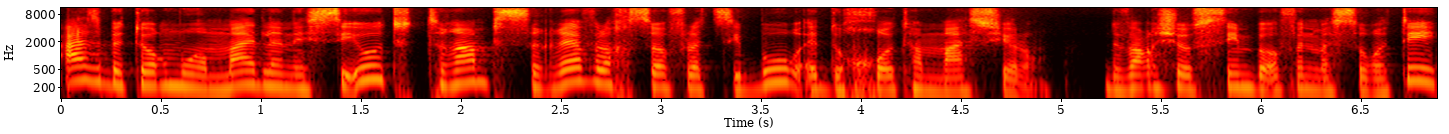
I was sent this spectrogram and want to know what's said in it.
אז בתור מועמד לנשיאות, טראמפ סירב לחשוף לציבור את דוחות המס שלו, דבר שעושים באופן מסורתי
